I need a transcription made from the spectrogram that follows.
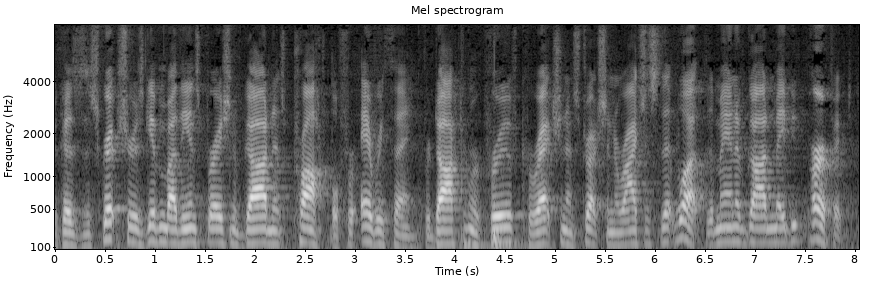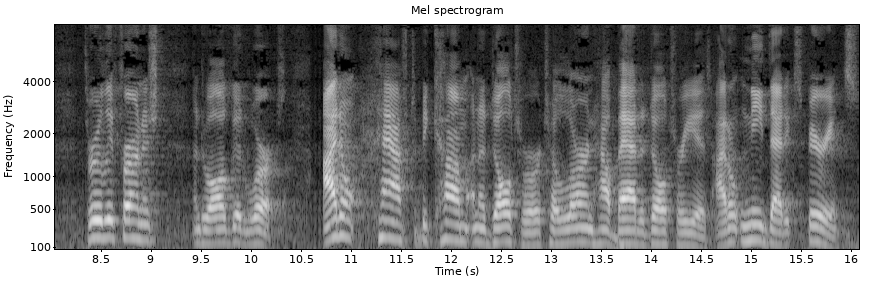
because the scripture is given by the inspiration of God and it's profitable for everything for doctrine, reproof, correction, instruction in righteousness, that what? The man of God may be perfect, thoroughly furnished unto all good works. I don't have to become an adulterer to learn how bad adultery is. I don't need that experience.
